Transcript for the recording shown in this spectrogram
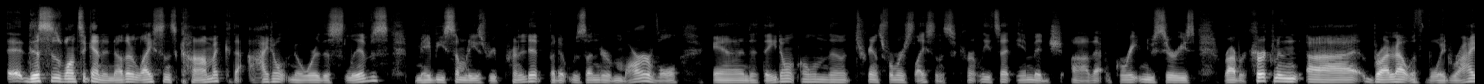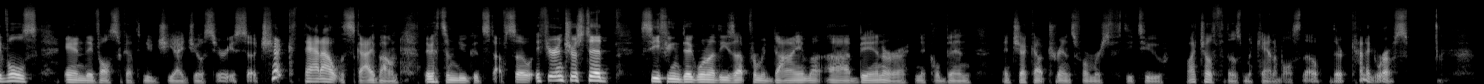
this is once again another licensed comic that I don't know where this lives. Maybe somebody's reprinted it, but it was under Marvel and they don't own the Transformers license. Currently, it's at Image. Uh, that great new series. Robert Kirkman uh, brought it out with Void Rivals, and they've also got the new G.I. Joe series. So check that out with Skybound. They've got some new good stuff. So if you're interested, see if you can dig one of these up from a dime uh, bin or a nickel bin and check out Transformers 52. Watch out for those Mechanibals, though. They're kind of gross.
